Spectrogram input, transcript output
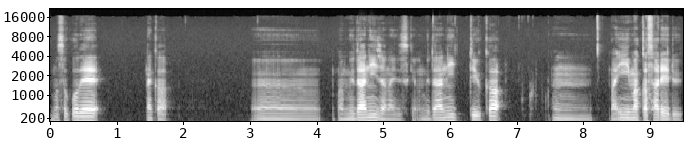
まあ、そこでなんかうーん、まあ、無駄にじゃないですけど無駄にっていうかうん、まあ、言いまかされる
